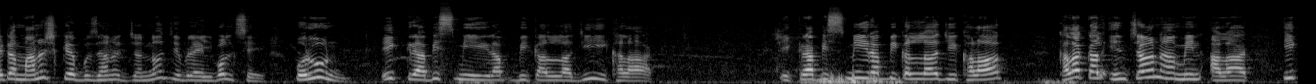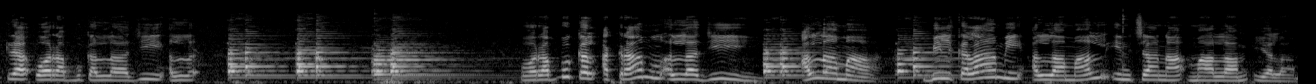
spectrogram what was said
এটা মানুষকে বোঝানোর জন্য জিব্রাইল বলছে, পড়ুন, ইকরা বিসমি রাব্বিকাল্লা জি খালাক। ইকরা বিসমি রাব্বিকাল্লা জি খালাক, খালাকাল ইনসানা মিন আলাক। ইকরা ওয়া রাব্বুকাল্লা জি আল্লাহ ও রাব্বুকাল আকরামু আল্লাহ জি আল্লামা বিল কালামি আল্লামাল ইনসানা মালাম ইয়ালাম।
